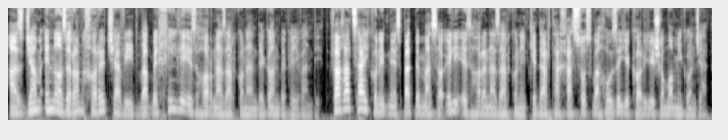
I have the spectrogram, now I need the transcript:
از جمع ناظران خارج شوید و به خیلی اظهار نظر کنندگان بپیوندید. فقط سعی کنید نسبت به مسائلی اظهار نظر کنید که در تخصص و حوزه کاری شما می گنجد.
